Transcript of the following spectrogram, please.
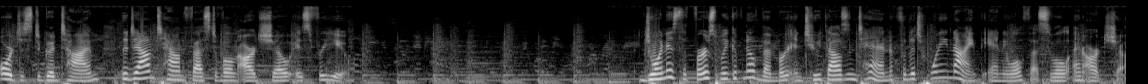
or just a good time, the Downtown Festival and Art Show is for you. Join us the first week of November in 2010 for the 29th Annual Festival and Art Show.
